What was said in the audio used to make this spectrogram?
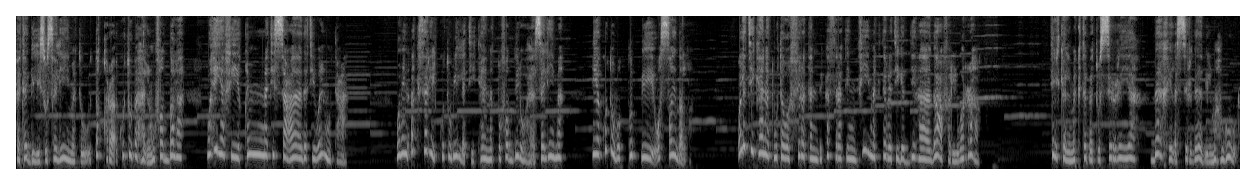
فتجلس سليمة تقرأ كتبها المفضلة وهي في قمة السعادة والمتعة. ومن أكثر الكتب التي كانت تفضلها سليمة هي كتب الطب والصيدلة والتي كانت متوفرة بكثرة في مكتبة جدها جعفر الوراق. تلك المكتبة السرية داخل السرداب المهجور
